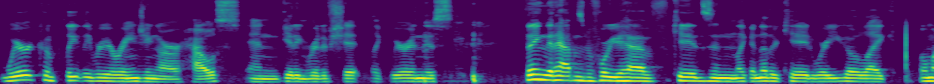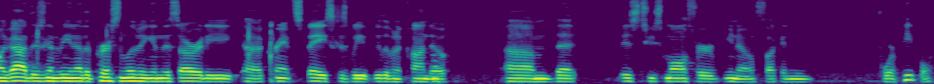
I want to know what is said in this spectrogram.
We're completely rearranging our house and getting rid of shit. Like we're in this thing that happens before you have kids and like another kid, where you go like, "Oh my god, there's going to be another person living in this already uh, cramped space because we we live in a condo um, that is too small for you know fucking four people."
